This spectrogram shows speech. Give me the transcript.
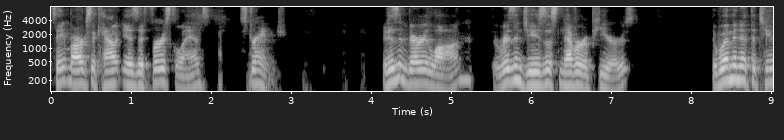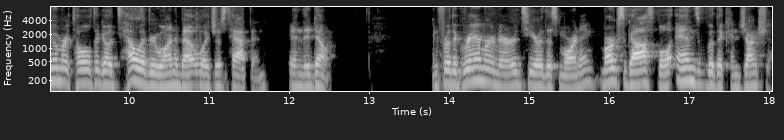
St. Mark's account is, at first glance, strange. It isn't very long. The risen Jesus never appears. The women at the tomb are told to go tell everyone about what just happened, and they don't. And for the grammar nerds here this morning, Mark's gospel ends with a conjunction,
